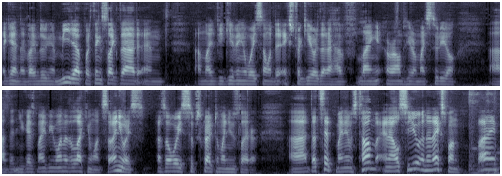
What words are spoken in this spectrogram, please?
again, if I'm doing a meetup or things like that, and I might be giving away some of the extra gear that I have lying around here in my studio uh, then you guys might be one of the lucky ones. So anyways, as always, subscribe to my newsletter. Uh, that's it. My name is Tom, and I'll see you in the next one. Bye.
